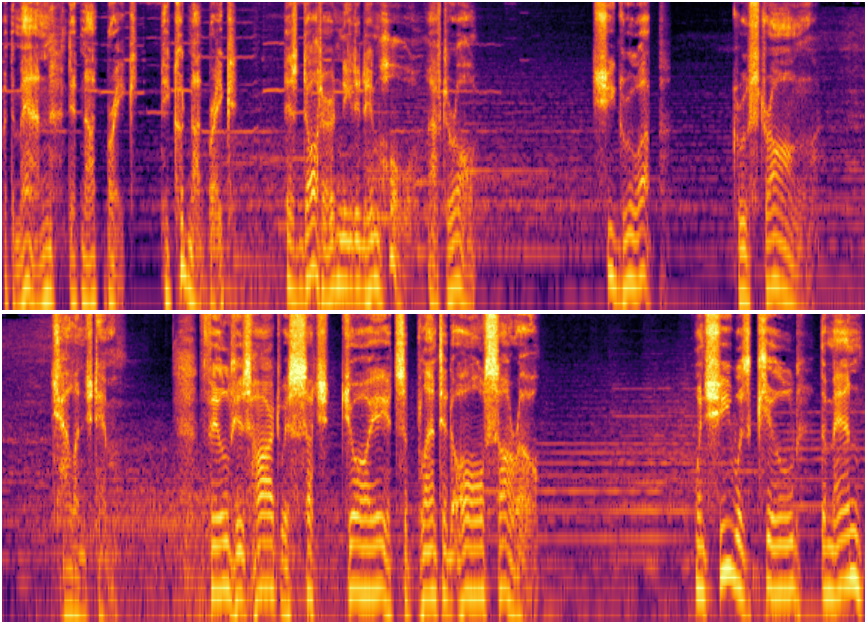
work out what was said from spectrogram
but the man did not break. He could not break. His daughter needed him whole, after all. She grew up, grew strong, challenged him, filled his heart with such joy it supplanted all sorrow. When she was killed, the man,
